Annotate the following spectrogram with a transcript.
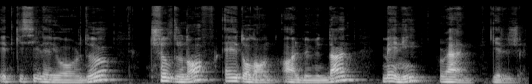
etkisiyle yoğurduğu Children of Eidolon albümünden Many Ran gelecek.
